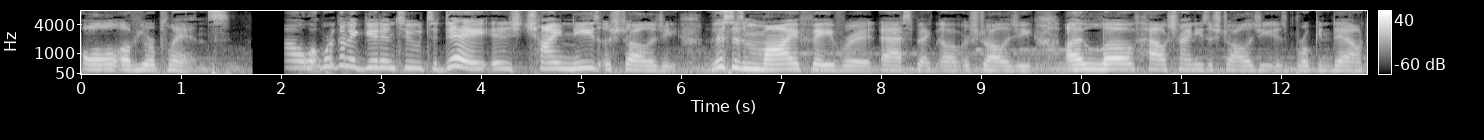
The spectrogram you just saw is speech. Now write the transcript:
all of your plans. Now, what we're going to get into today is Chinese astrology. This is my favorite aspect of astrology. I love how Chinese astrology is broken down.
